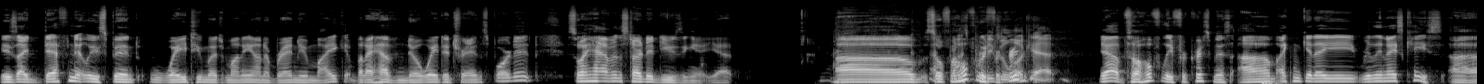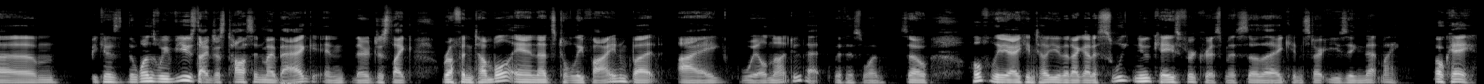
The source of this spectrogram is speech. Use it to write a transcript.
is I definitely spent way too much money on a brand new mic, but I have no way to transport it, so I haven't started using it yet. Um, so for hopefully for to look at. yeah, so hopefully for Christmas, um, I can get a really nice case. Um, because the ones we've used, I just toss in my bag and they're just like rough and tumble, and that's totally fine. But I will not do that with this one. So hopefully, I can tell you that I got a sweet new case for Christmas so that I can start using that mic. Okay,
